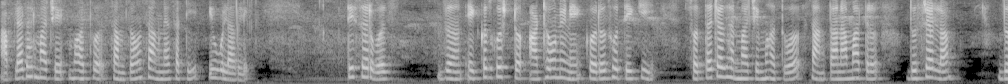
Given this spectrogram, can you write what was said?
आपल्या धर्माचे महत्त्व समजावून सांगण्यासाठी येऊ लागले. ते सर्वच जण एकच गोष्ट आठवणीने करत होते की स्वतःच्या धर्माचे महत्त्व सांगताना मात्र दुसऱ्याला दु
